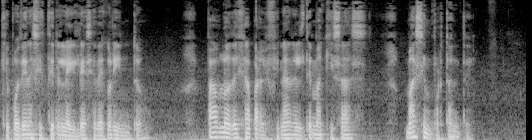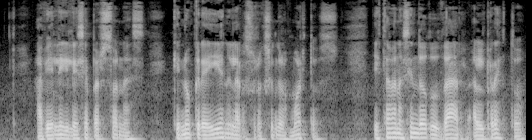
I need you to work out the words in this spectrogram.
que podían existir en la iglesia de Corinto, Pablo deja para el final el tema quizás más importante. Había en la iglesia personas que no creían en la resurrección de los muertos y estaban haciendo dudar al resto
